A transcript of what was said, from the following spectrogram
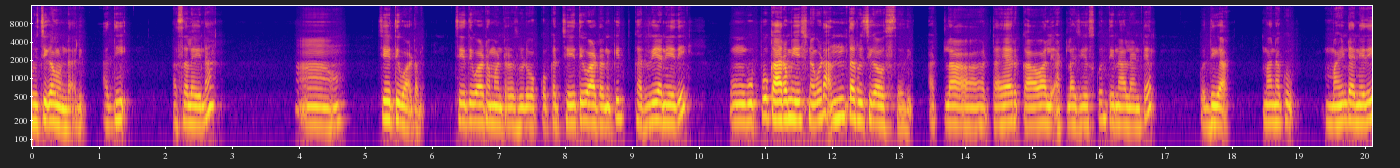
రుచిగా ఉండాలి. అది అసలైన చేతివాటం చేతివాటం అంటారు చూడు ఒక్కొక్క చేతివాటనికి కర్రీ అనేది ఉప్పు కారం వేసినా కూడా అంత రుచిగా వస్తుంది. అట్లా తయారు కావాలి అట్లా చేసుకొని తినాలంటే కొద్దిగా మనకు మైండ్ అనేది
